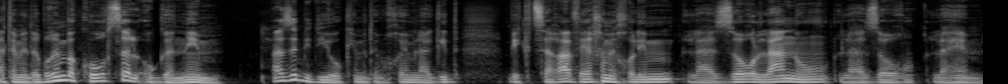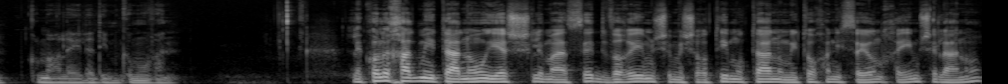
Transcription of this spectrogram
אתם מדברים בקורס על עוגנים. מה זה בדיוק, אם אתם יכולים להגיד בקצרה, ואיך הם יכולים לעזור לנו לעזור להם, כלומר לילדים כמובן. לכל אחד מאיתנו יש למעשה דברים שמשרתים אותנו מתוך הניסיון חיים שלנו,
